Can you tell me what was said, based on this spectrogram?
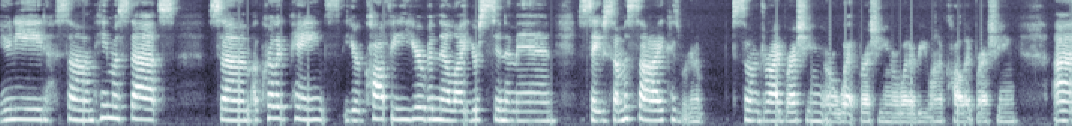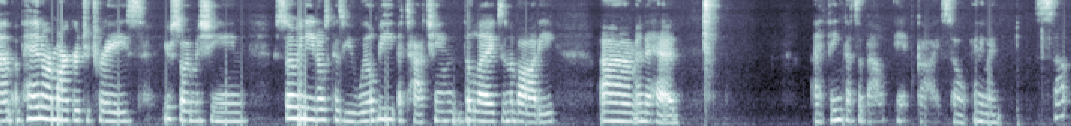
you need some hemostats, some acrylic paints, your coffee, your vanilla, your cinnamon. Save some aside because we're going to some dry brushing or wet brushing or whatever you want to call it brushing. Um, a pen or a marker to trace, your sewing machine, sewing needles because you will be attaching the legs and the body um, and the head. I think that's about it, guys. So anyway, stop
